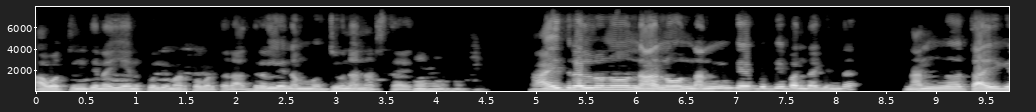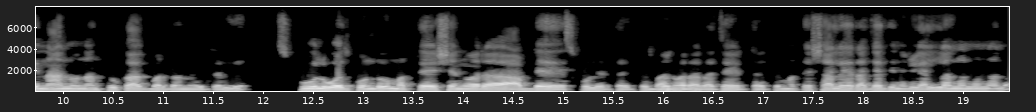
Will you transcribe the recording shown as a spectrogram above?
ಆವತ್ತಿನ ದಿನ ಏನು ಕೂಲಿ ಮಾಡ್ಕೊ ಬರ್ತಾರೆ ಅದ್ರಲ್ಲಿ ನಮ್ಮ ಜೀವನ ನಡೆಸ್ತಾ ಇದ್ದೆ. ಹ್ಮ್ ಹ್ಮ್ ಹ್ಮ್. ಆ ಇದ್ರಲ್ಲೂ ನಾನು ನನ್ಗೆ ಬುದ್ಧಿ ಬಂದಾಗಿಂದ ನನ್ನ ತಾಯಿಗೆ ನಾನು ನಾನು ತೂಕ ಆಗ್ಬಾರ್ದು ಅನ್ನೋ ಇದ್ರಲ್ಲಿ ಸ್ಕೂಲ್ ಓದ್ಕೊಂಡು ಮತ್ತೆ ಶನಿವಾರ ಹಾಫ್ ಡೇ ಸ್ಕೂಲ್ ಇರ್ತಾ ಇತ್ತು ಭಾನುವಾರ ರಜೆ ಇರ್ತಾ ಇತ್ತು. ಮತ್ತೆ ಶಾಲೆಯ ರಜಾ ದಿನಗಳೆಲ್ಲನೂ ನಾನು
